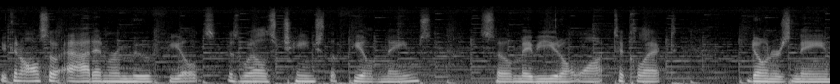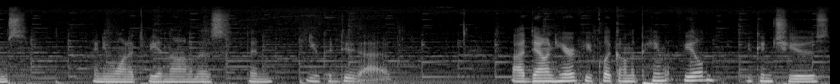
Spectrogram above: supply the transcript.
You can also add and remove fields as well as change the field names. So maybe you don't want to collect donors' names and you want it to be anonymous, then you could do that. Uh, down here, if you click on the payment field, you can choose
